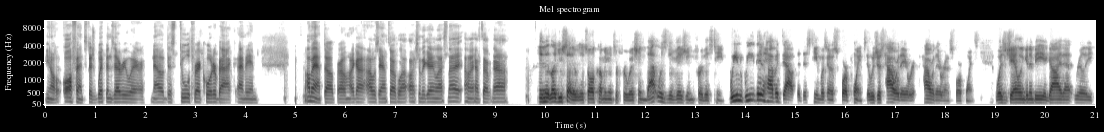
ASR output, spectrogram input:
you know, offense, there's weapons everywhere. Now this dual threat quarterback. I mean, I'm amped up, bro. I got I was amped up watching the game last night. I'm amped up now. And it, like you said, it's all coming into fruition. That was the vision for this team. We we didn't have a doubt that this team was going to score points. It was just how are they were how are they were going to score points. Was Jalen going to be a guy that really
